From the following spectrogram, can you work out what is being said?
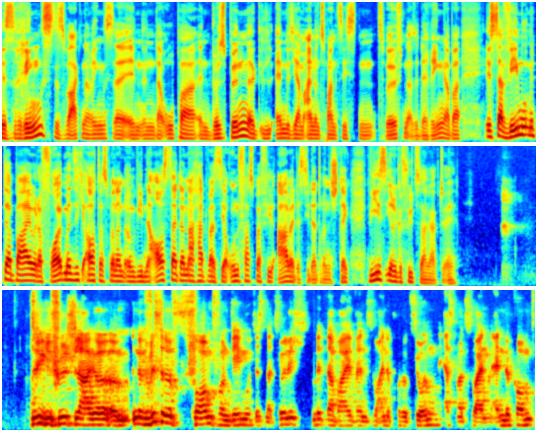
des Rings, des Wagner-Rings äh, in, in der Oper in Brisbane. Äh, endet ja am 21.12., also der Ring. Aber ist da Wehmut mit dabei oder freut man sich auch, dass man dann irgendwie eine Auszeit danach hat, weil es ja unfassbar viel Arbeit ist, die da drin steckt? Wie ist Ihre Gefühlslage aktuell? Die Gefühlslage, ähm, eine gewisse Form von Demut ist natürlich mit dabei, wenn so eine Produktion erstmal zu einem Ende kommt.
